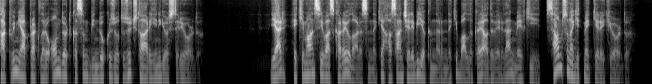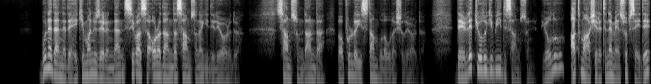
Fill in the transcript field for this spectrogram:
Takvim yaprakları 14 Kasım 1933 tarihini gösteriyordu. Yer, Hekiman-Sivas Karayolu arasındaki Hasan Çelebi yakınlarındaki Ballıkaya adı verilen mevkii. Samsun'a gitmek gerekiyordu. Bu nedenle de Hekiman üzerinden Sivas'a oradan da Samsun'a gidiliyordu. Samsun'dan da vapurla İstanbul'a ulaşılıyordu. Devlet yolu gibiydi Samsun. Yolu at aşiretine mensupseydi,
